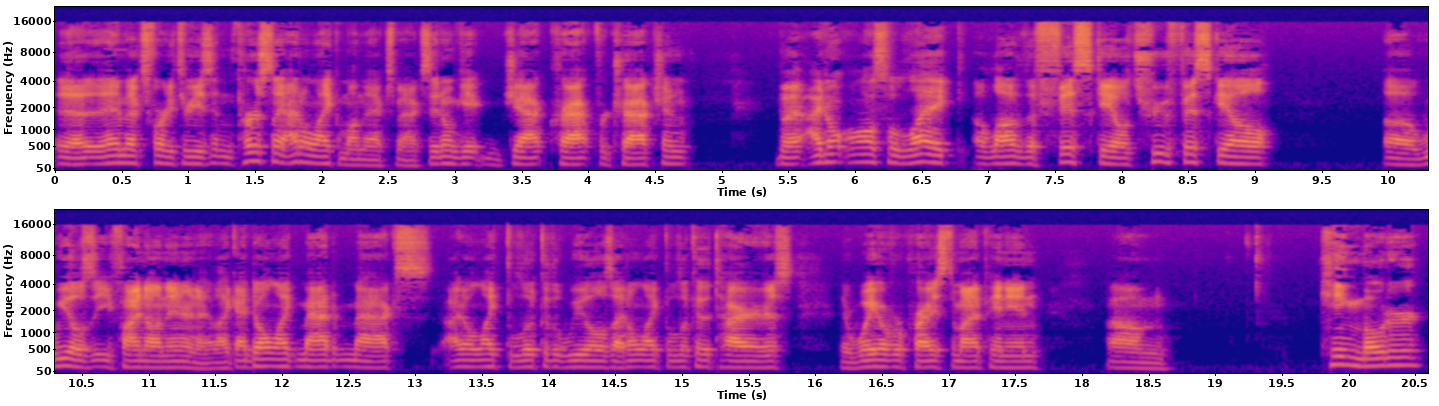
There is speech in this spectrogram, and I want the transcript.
uh, the MX43s, and personally, I don't like them on the X-Maxx. They don't get jack crap for traction. But I don't also like a lot of the fifth scale, true fifth scale uh, wheels that you find on the internet. Like, I don't like Mad Max. I don't like the look of the wheels. I don't like the look of the tires. They're way overpriced, in my opinion. Um, King Motor,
